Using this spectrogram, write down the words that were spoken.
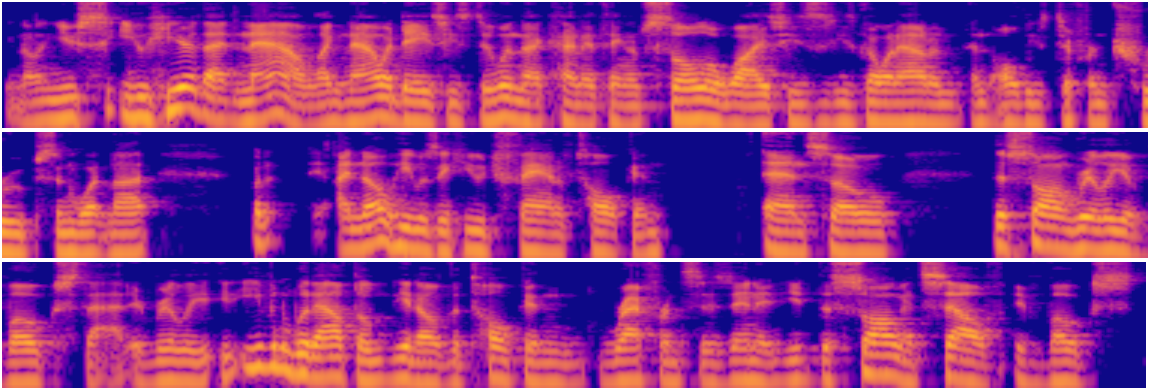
you know, and you see, you hear that now. Like nowadays, he's doing that kind of thing. And solo wise, he's he's going out and, and all these different troops and whatnot. But I know he was a huge fan of Tolkien, and so this song really evokes that. It really, even without the you know the Tolkien references in it, the song itself evokes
